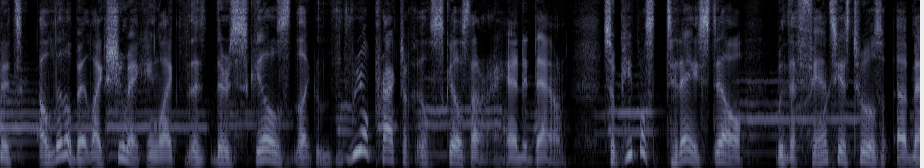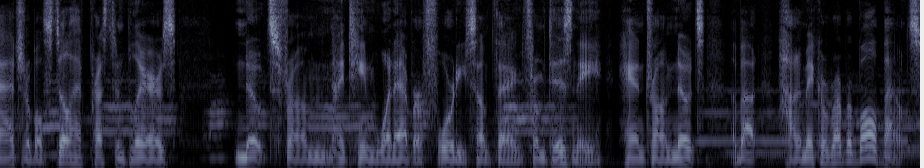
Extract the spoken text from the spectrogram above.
It's a little bit like shoemaking, like the, there's skills, like real practical skills that are handed down. So people today still, with the fanciest tools imaginable, still have Preston Blair's notes from 19 whatever 40 something from disney hand drawn notes about how to make a rubber ball bounce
